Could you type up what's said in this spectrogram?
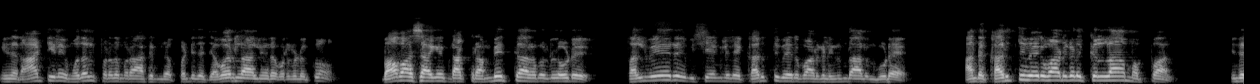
இந்த நாட்டிலே முதல் பிரதமராக இருந்த பண்டித ஜவஹர்லால் நேரு அவர்களுக்கும் பாபா சாஹேப் டாக்டர் அம்பேத்கர் அவர்களோடு பல்வேறு விஷயங்களிலே கருத்து வேறுபாடுகள் இருந்தாலும் கூட அந்த கருத்து வேறுபாடுகளுக்கெல்லாம் அப்பால் இந்த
